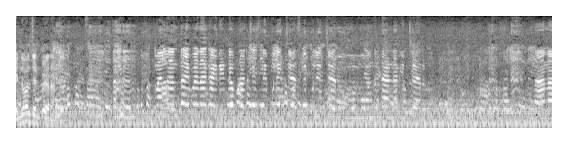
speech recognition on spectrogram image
ఎందువల్ల చనిపోయారంట? మళ్ళీ అంతా అయిపోయినాక ఐదింటప్పుడు వచ్చి స్లిప్పులు ఇచ్చారు స్లిప్పులు ఇచ్చారు. ముందు టెండర్ ఇచ్చారు. నానా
